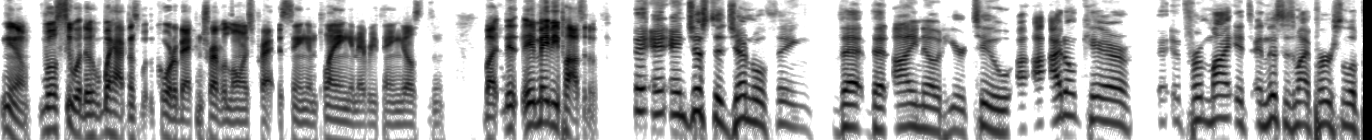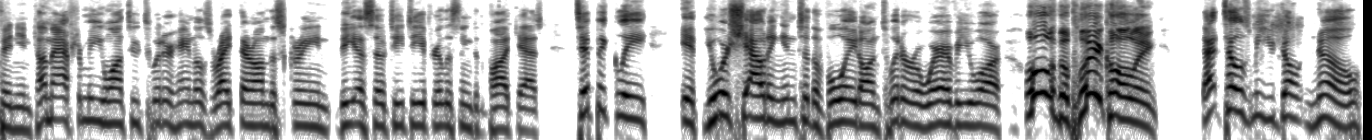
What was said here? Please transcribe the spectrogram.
you know we'll see what the, what happens with the quarterback and Trevor Lawrence practicing and playing and everything else. But it, it may be positive. And, and just a general thing that that I note here too. I, I don't care from my it's and this is my personal opinion. Come after me, you want to. Twitter handles right there on the screen. The VSOTT if you're listening to the podcast. Typically, if you're shouting into the void on Twitter or wherever you are, oh, the play calling, that tells me you don't know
